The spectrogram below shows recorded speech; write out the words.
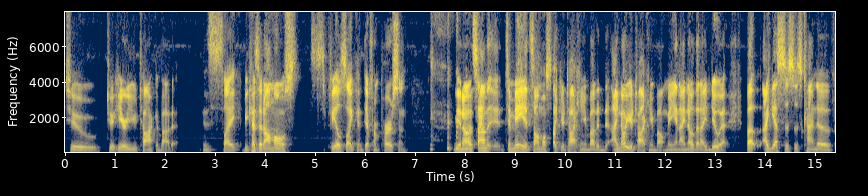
to to hear you talk about it. It's like because it almost feels like a different person. you know, it sounds to me it's almost like you're talking about it. I know you're talking about me and I know that I do it, but I guess this is kind of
